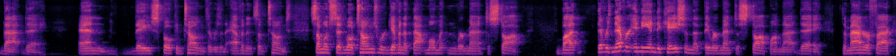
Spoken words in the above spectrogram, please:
that day. And they spoke in tongues. There was an evidence of tongues. Some have said, well, tongues were given at that moment and were meant to stop. But there was never any indication that they were meant to stop on that day. A matter of fact,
